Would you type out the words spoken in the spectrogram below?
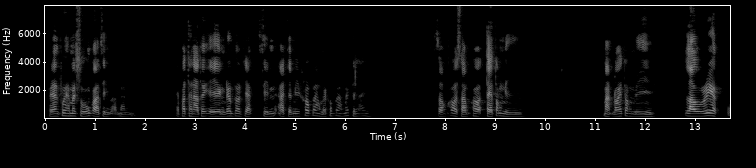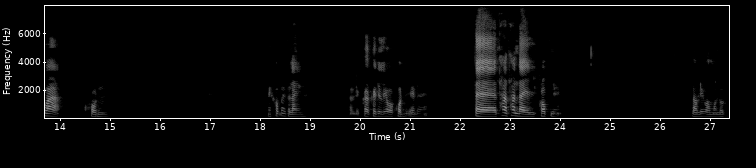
เพราะนั้นเพื่อให้มันสูงกว่าสิ่งเหล่านั้นพัฒนาตัวเองเริ่มต้นจากศีลอาจจะมีครบบ้างไม่ครบบ้างไม่เป็นไรสองข้อสามข้อแต่ต้องมี มากน้อยต้องมี เราเรียกว่าคน ไม่ครบไม่เป็นไรนะก็จะเรียกว่าคนเองได้ แต่ถ้าท่านใดครบเนี่ย เราเรียกว่ามนุษย์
